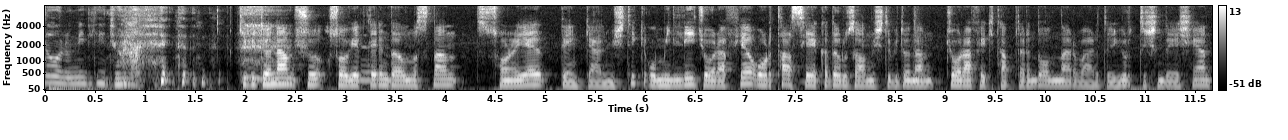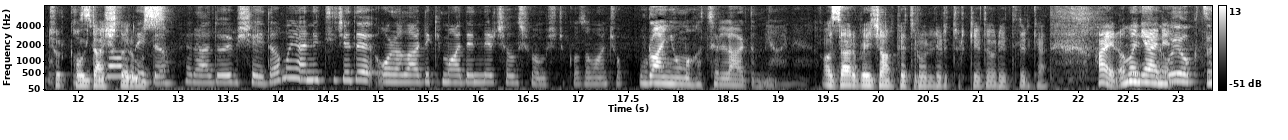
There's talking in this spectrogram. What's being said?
Doğru milli coğrafyaydı. Ki bir dönem şu Sovyetlerin dağılmasından sonraya denk gelmiştik. O milli coğrafya Orta Asya'ya kadar uzanmıştı. Bir dönem coğrafya kitaplarında onlar vardı. Yurt dışında yaşayan Türk soydaşlarımız. Herhalde öyle bir şeydi ama yani neticede oralardaki madenleri çalışmamıştık. O zaman çok uranyumu hatırlardım yani. Azerbaycan petrolleri Türkiye'de öğretilirken. Hayır ama Neyse, yani o yoktu.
